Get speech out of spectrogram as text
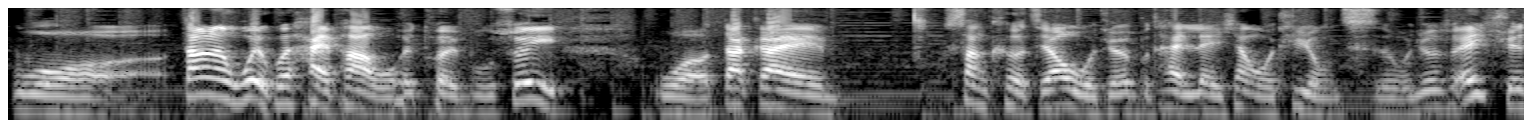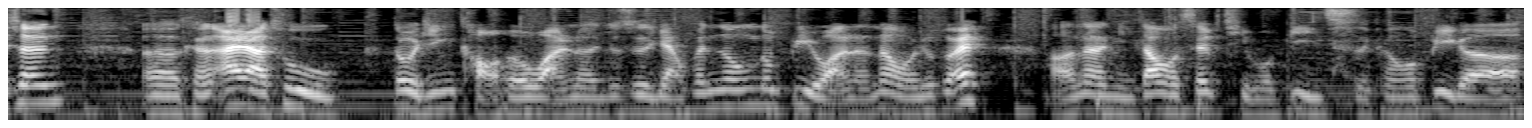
我，当然我也会害怕我会退步，所以我大概。上课只要我觉得不太累，像我去泳池，我就说，哎，学生，呃，可能 i 达 two 都已经考核完了，就是两分钟都闭完了，那我就说，哎，好，那你当我 safety，我闭一次，可能我闭个，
